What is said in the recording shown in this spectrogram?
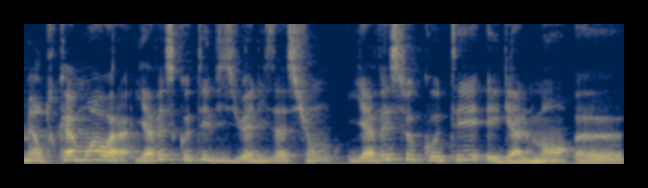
Mais en tout cas, moi, voilà, il y avait ce côté visualisation, il y avait ce côté également euh,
